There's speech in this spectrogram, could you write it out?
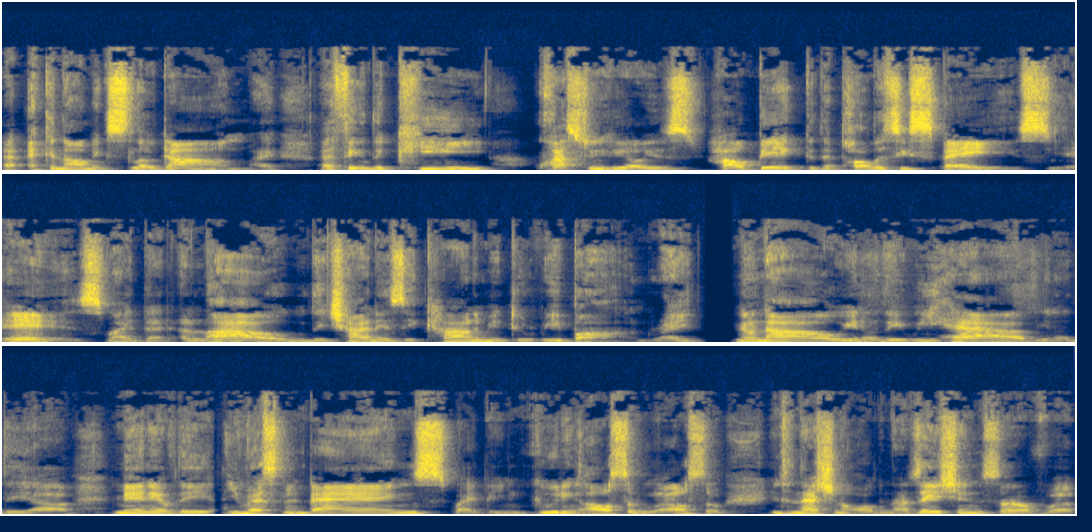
economic slowdown. I, I think the key question here is how big the policy space is, right, that allow the Chinese economy to rebound, right? You know, now, you know, the, we have, you know, the, uh, many of the investment banks, right, including also, also international organizations sort of, uh,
